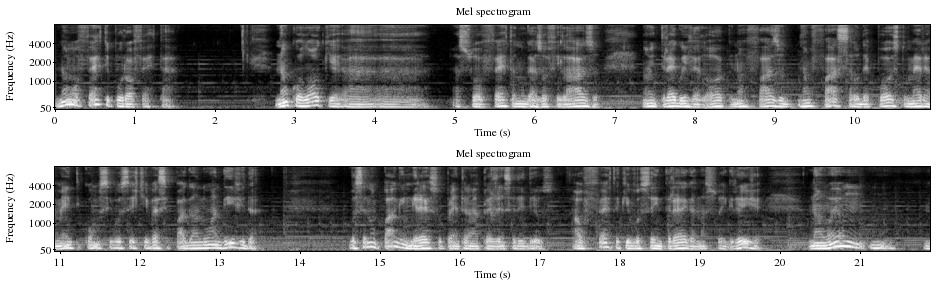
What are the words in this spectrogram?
não oferte por ofertar. Não coloque a, a, a sua oferta no gasofilazo, não entregue o envelope, não, faz o, não faça o depósito meramente como se você estivesse pagando uma dívida. Você não paga ingresso para entrar na presença de Deus. A oferta que você entrega na sua igreja não é um, um, um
